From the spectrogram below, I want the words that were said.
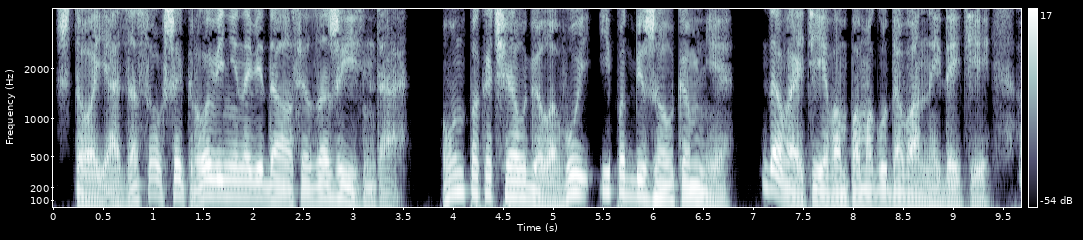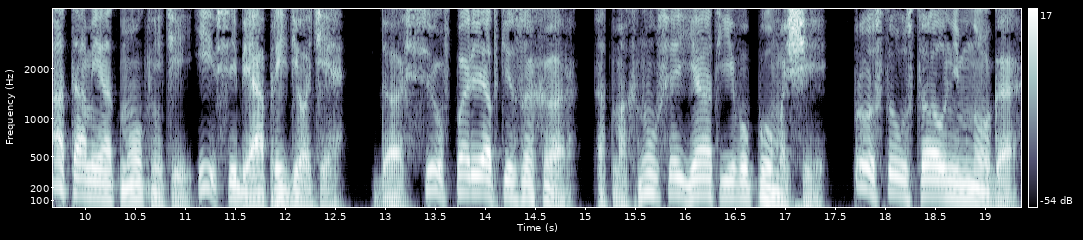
Что я засохшей крови не навидался за жизнь-то? Он покачал головой и подбежал ко мне. Давайте я вам помогу до ванной дойти, а там и отмокнете, и в себя придете». Да все в порядке, Захар, отмахнулся я от его помощи. Просто устал немного.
